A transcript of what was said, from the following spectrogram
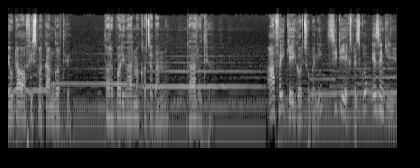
एउटा अफिसमा काम गर्थे तर परिवारमा खर्च दान्न गाह्रो थियो। आफै केही गर्छु भने सिटी एक्सप्रेसको एजेन्ट लिए।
